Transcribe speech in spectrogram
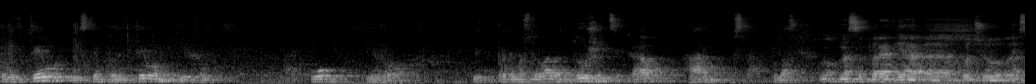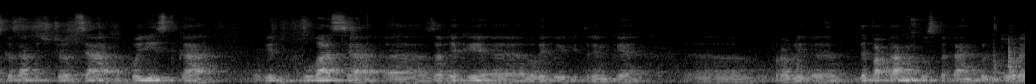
колективу і з тим колективом їхав у Європу. І продемонстрували дуже цікаву, гарну виставу. Будь ласка. Ну, насамперед я е, хочу е, сказати, що ця поїздка відбулася е, завдяки е, великої підтримки е, департаменту з питань культури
